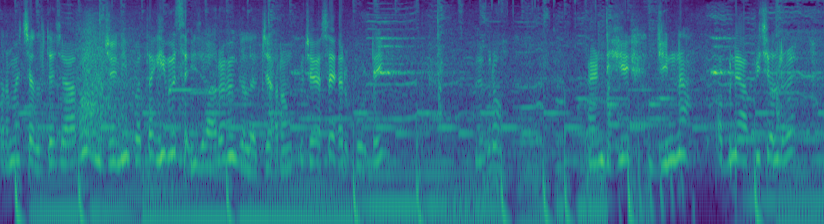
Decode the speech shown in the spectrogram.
पर मैं चलते जा रहा हूँ, मुझे नहीं पता कि मैं सही जा रहा हूँ गलत जा रहा हूँ, कुछ ऐसा एयरपोर्ट है। एंड ये जिन्ना अपने आप ही चल रहा है।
